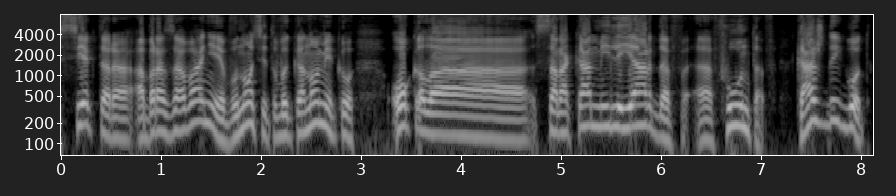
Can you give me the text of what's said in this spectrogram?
сектора образования вносит в экономику около 40 миллиардов э, фунтов. Каждый год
